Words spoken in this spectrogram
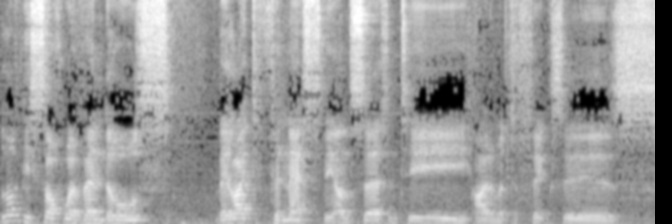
a lot of these software vendors they like to finesse the uncertainty, entitlement to fixes,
